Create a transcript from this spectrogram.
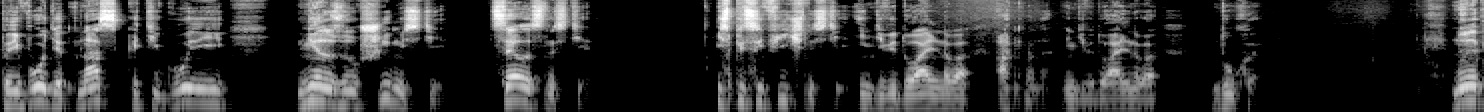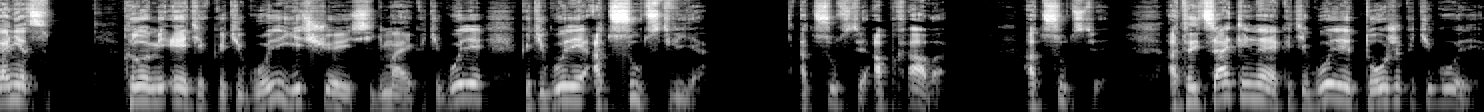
приводит нас к категории неразрушимости, целостности и специфичности индивидуального атмана, индивидуального духа. Ну и, наконец, кроме этих категорий, есть еще и седьмая категория, категория отсутствия, отсутствия, абхава, отсутствие. Отрицательная категория тоже категория.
